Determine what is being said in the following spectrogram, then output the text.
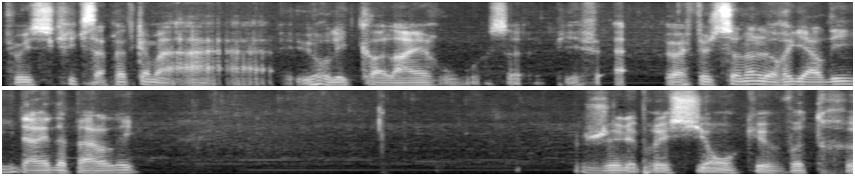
Puis oui, Sucré qui s'apprête comme à, hurler de colère ou ça. Puis il fait, seulement le regarder, il arrête de parler. J'ai l'impression que votre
